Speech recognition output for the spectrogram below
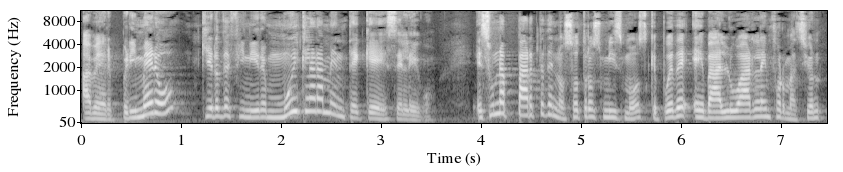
A ver, primero quiero definir muy claramente qué es el ego. Es una parte de nosotros mismos que puede evaluar la información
